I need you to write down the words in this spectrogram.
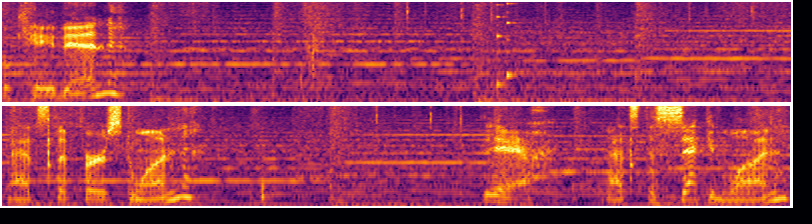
Okay then. That's the first one. There. That's the second one.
